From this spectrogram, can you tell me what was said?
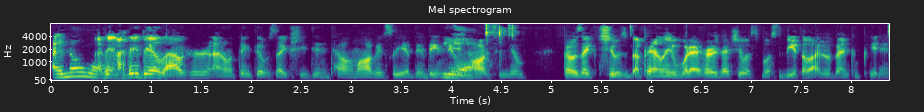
I know. I think I think they allowed her. I don't think there was like she didn't tell them. Obviously, I think they knew. Yeah. Obviously knew, but it was like she was apparently what I heard that she was supposed to be at the live event competing,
